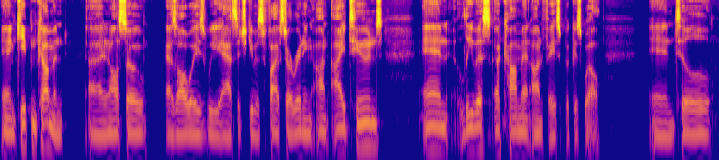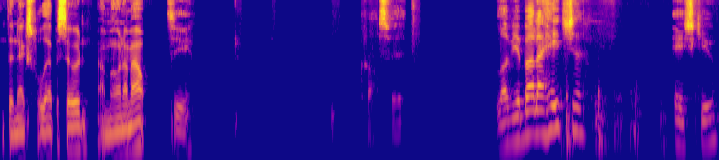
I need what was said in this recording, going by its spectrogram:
and keep them coming. Uh, and also, as always, we ask that you give us a five star rating on iTunes and leave us a comment on Facebook as well. Until the next full episode, I'm and I'm out. See. CrossFit. Love you, but I hate you. HQ.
